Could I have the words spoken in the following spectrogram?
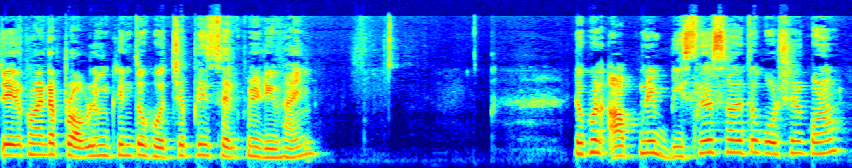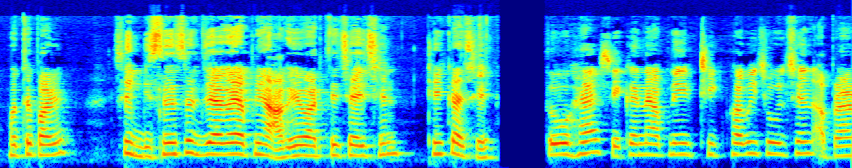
তো এরকম একটা প্রবলেম কিন্তু হচ্ছে। প্লিজ হেল্প মি রিভাইন দেখুন, আপনি বিজনেস হয়তো করছেন কোনো, হতে পারে। সেই বিজনেসের জায়গায় আপনি আগে বাড়তে চাইছেন, ঠিক আছে? তো হ্যাঁ সেখানে আপনি ঠিকভাবেই চলছেন। আপনার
